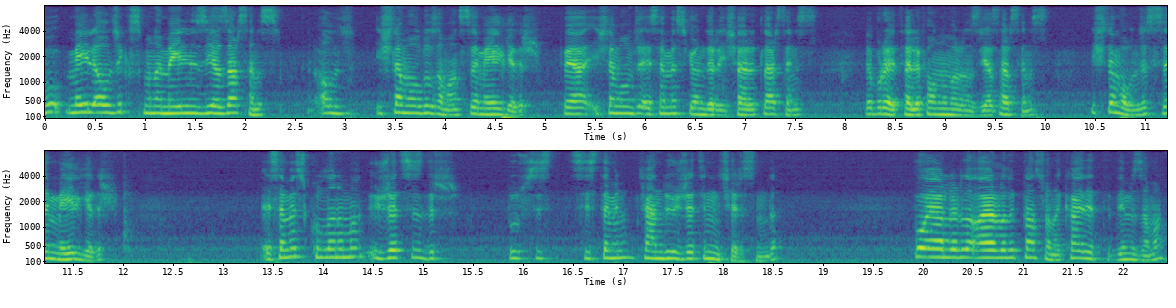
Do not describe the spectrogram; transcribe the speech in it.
Bu mail alıcı kısmına mailinizi yazarsanız alıcı, işlem olduğu zaman size mail gelir. Veya işlem olunca SMS gönderi işaretlerseniz ve buraya telefon numaranızı yazarsanız işlem olunca size mail gelir. SMS kullanımı ücretsizdir. Bu sistemin kendi ücretinin içerisinde. Bu ayarları da ayarladıktan sonra kaydet dediğimiz zaman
